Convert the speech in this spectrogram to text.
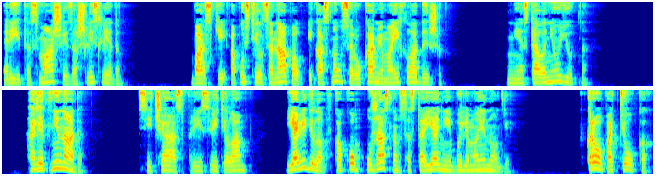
Рита с Машей зашли следом. Барский опустился на пол и коснулся руками моих лодыжек. Мне стало неуютно. «Олег, не надо!» Сейчас, при свете ламп, я видела, в каком ужасном состоянии были мои ноги. В кровоподтеках,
